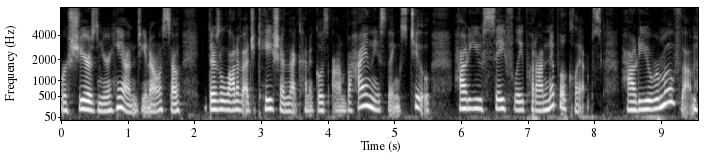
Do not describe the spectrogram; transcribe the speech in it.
or shears in your hand, you know? So there's a lot of education that kind of goes on behind these things too. How do you safely put on nipple clamps? How do you remove them?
